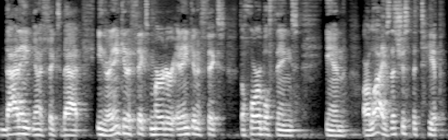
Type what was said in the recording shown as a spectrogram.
that ain't gonna fix that either. It ain't gonna fix murder. It ain't gonna fix the horrible things in our lives. That's just the tip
